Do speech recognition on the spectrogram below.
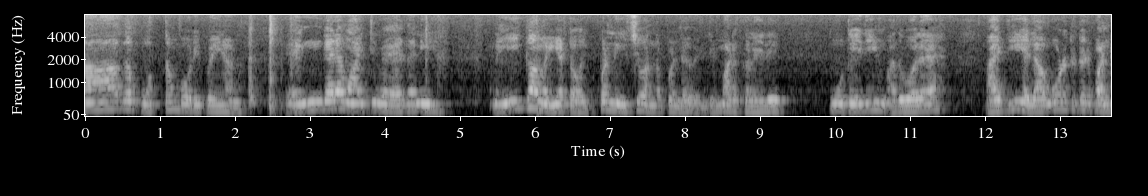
ആകെ മൊത്തം ബോഡി പെയിനാണ് ഭയങ്കരമായിട്ട് വേദനയും നീക്കാൻ വയ്യട്ടോ. ഇപ്പം നീച്ച് വന്നപ്പോണ്ട് വലിയ അടുക്കളയിൽ മൂത്തേരിയും അതുപോലെ അരി എല്ലാം കൂടെ ഇട്ടിട്ടൊരു പണ്ട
